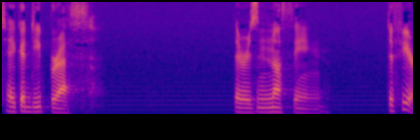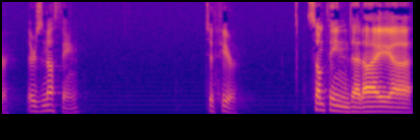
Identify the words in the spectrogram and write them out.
Take a deep breath. There is nothing to fear. There's nothing to fear. Something that I, uh,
